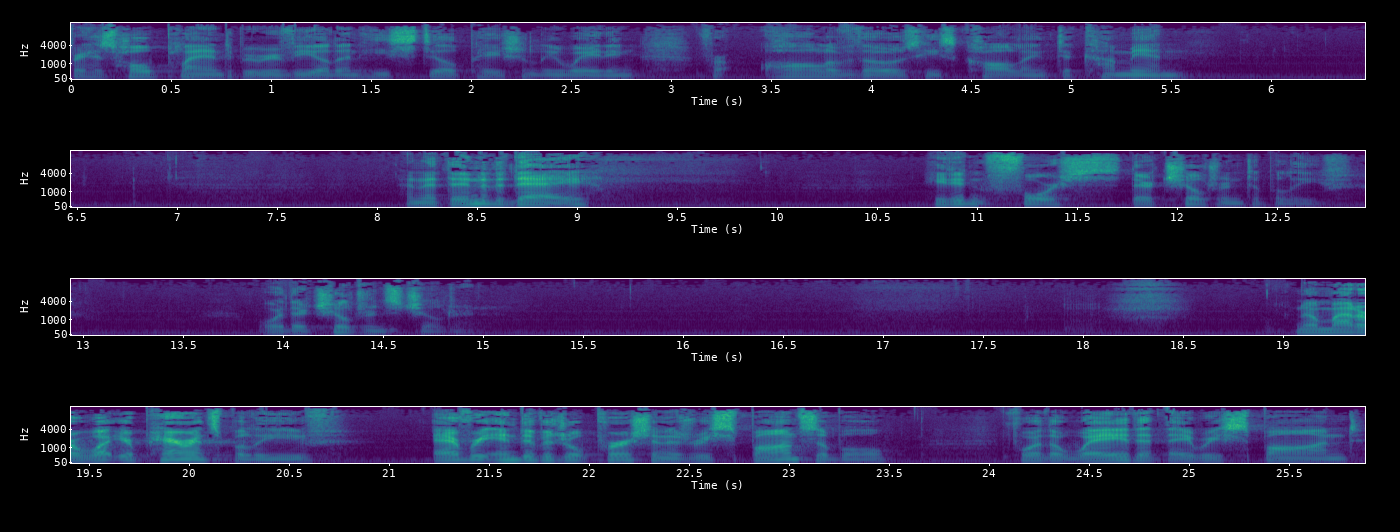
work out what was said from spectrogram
for his whole plan to be revealed, and he's still patiently waiting for all of those he's calling to come in. And at the end of the day, he didn't force their children to believe or their children's children. No matter what your parents believe, every individual person is responsible for the way that they respond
